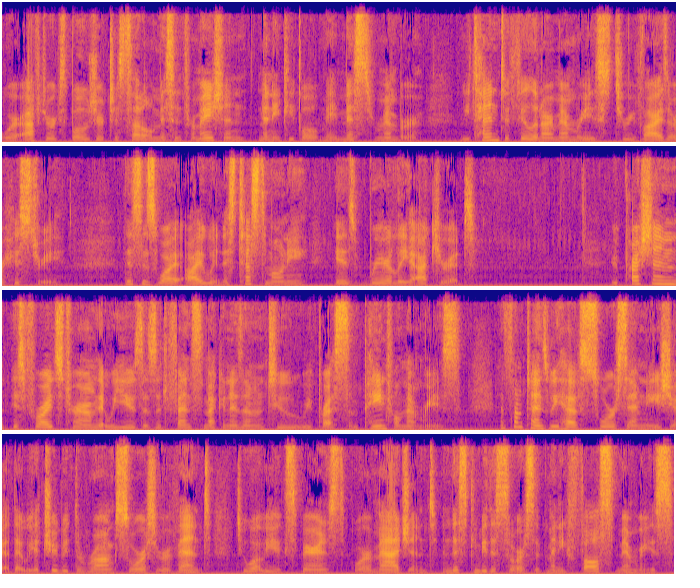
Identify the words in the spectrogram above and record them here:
where after exposure to subtle misinformation, many people may misremember. We tend to fill in our memories to revise our history. This is why eyewitness testimony is rarely accurate. Repression is Freud's term that we use as a defense mechanism to repress some painful memories. And sometimes we have source amnesia, that we attribute the wrong source or event to what we experienced or imagined, and this can be the source of many false memories.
